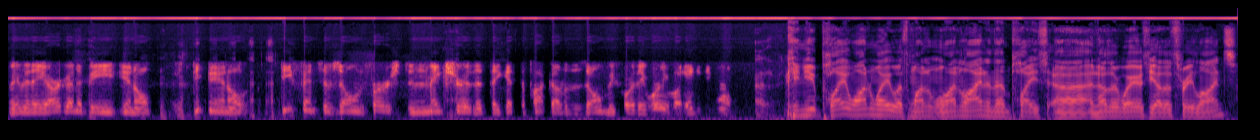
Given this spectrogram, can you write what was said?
Maybe they are going to be, you know, de- you know, defensive zone first and make sure that they get the puck out of the zone before they worry about anything else. can you play one way with one one line and then play uh, another way with the other three lines?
